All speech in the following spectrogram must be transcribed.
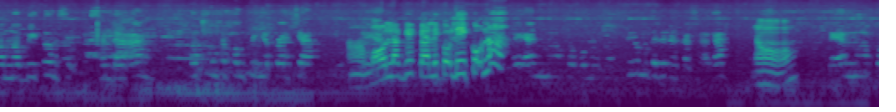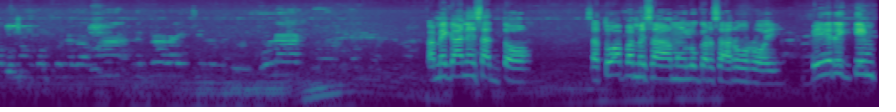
Pamabiton, sandaan. Papunta pang Piña Francia. Ah, mao lagi kaliko-liko na. Kaya ang mga pagumangkong, pero madali ng kasada. Oo. Kaya ang mga pagumangkong ko naga, mga nagra-ride sila ng bulat. Kami gani sadto. Sa tuwa pa mi sa among lugar sa Aruroy. Very kim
